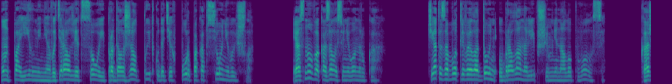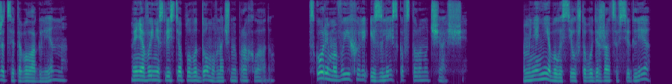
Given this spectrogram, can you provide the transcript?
Он поил меня, вытирал лицо и продолжал пытку до тех пор, пока все не вышло. Я снова оказалась у него на руках. Чья-то заботливая ладонь убрала налипшие мне на лоб волосы. Кажется, это была Гленна. Меня вынесли из теплого дома в ночную прохладу. Вскоре мы выехали из Лейска в сторону чащи. У меня не было сил, чтобы удержаться в седле,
